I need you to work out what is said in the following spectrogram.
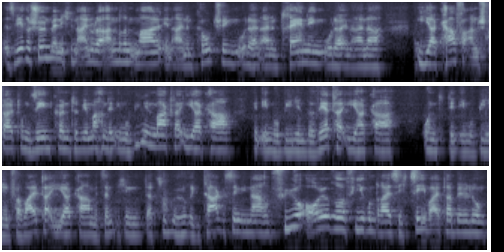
Es wäre schön, wenn ich den ein oder anderen mal in einem Coaching oder in einem Training oder in einer IHK-Veranstaltung sehen könnte. Wir machen den Immobilienmakler IHK, den Immobilienbewerter IHK und den Immobilienverwalter IHK mit sämtlichen dazugehörigen Tagesseminaren für eure 34C Weiterbildung.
